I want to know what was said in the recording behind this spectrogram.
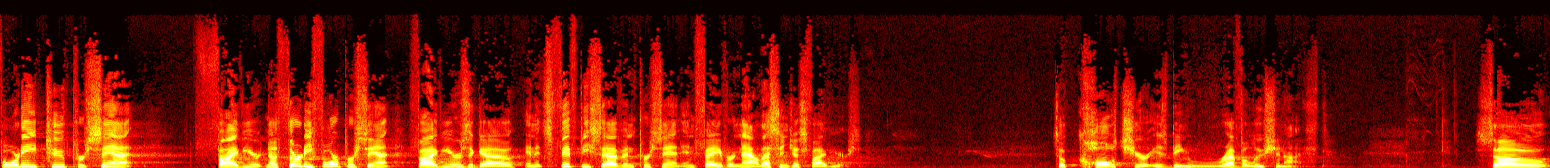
42% five years, no, 34% five years ago, and it's 57% in favor now. That's in just five years. So culture is being revolutionized. So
